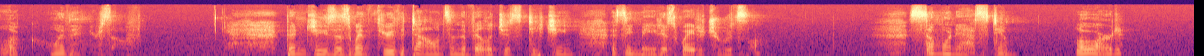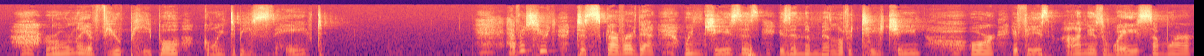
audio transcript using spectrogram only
look within yourself. Then Jesus went through the towns and the villages teaching as he made his way to Jerusalem. Someone asked him, Lord, are only a few people going to be saved? Haven't you discovered that when Jesus is in the middle of a teaching or if he's on his way somewhere,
